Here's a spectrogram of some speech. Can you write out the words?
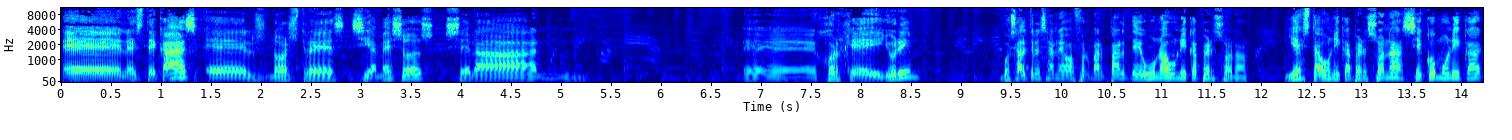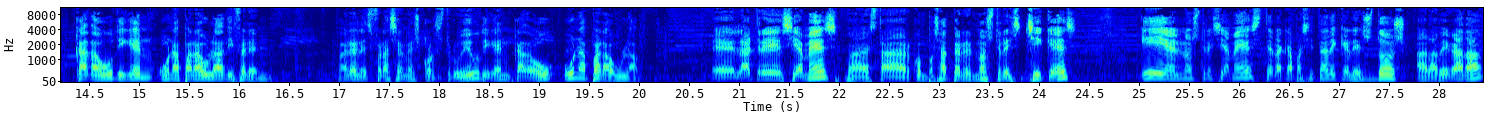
Eh, en este cas, eh, els nostres siamesos seran eh, Jorge i Yuri. Vosaltres aneu a formar part d'una única persona i esta única persona se comunica cada un dient una paraula diferent. Vale? Les frases les construïu dient cada un una paraula. Eh, L'altre siamès va estar composat per les nostres xiques i el nostre siamès té la capacitat de que les dos a la vegada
